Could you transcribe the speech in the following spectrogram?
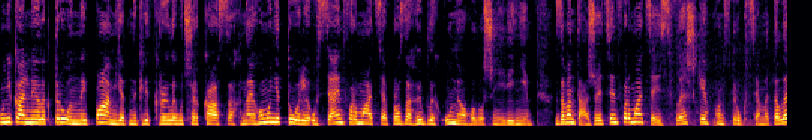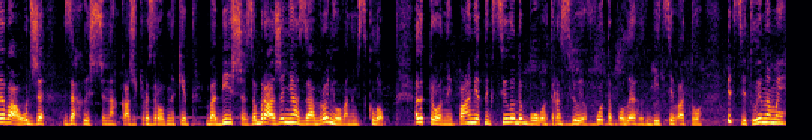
Унікальний електронний пам'ятник відкрили у Черкасах. На його моніторі уся інформація про загиблих у неоголошеній війні. Завантажується інформація із флешки, конструкція металева, а отже, захищена, кажуть розробники. Ба більше зображення за броньованим склом. Електронний пам'ятник цілодобово транслює фото полеглих бійців АТО під світлинами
